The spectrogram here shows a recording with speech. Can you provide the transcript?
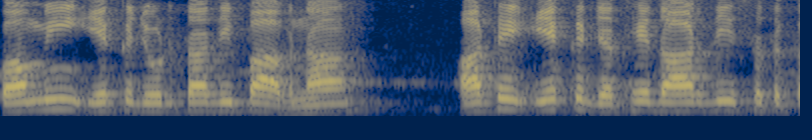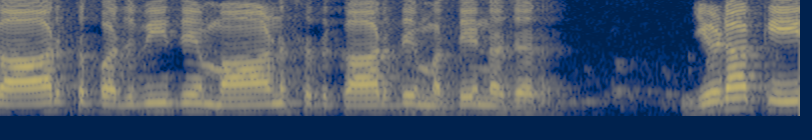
ਕੌਮੀ ਇਕਜੁੱਟਤਾ ਦੀ ਭਾਵਨਾ ਅਤੇ ਇੱਕ ਜਥੇਦਾਰ ਦੀ ਸਤਿਕਾਰਤ ਪਦਵੀ ਦੇ ਮਾਣ ਸਤਿਕਾਰ ਦੇ ਮੱਦੇਨਜ਼ਰ ਜਿਹੜਾ ਕੇਸ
